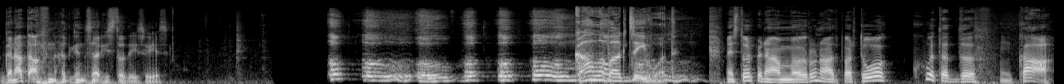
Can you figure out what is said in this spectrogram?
gan attālināti, gan arī studijas viesi. Kā labāk dzīvot? Mēs turpinām runāt par to, ko tad un kā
